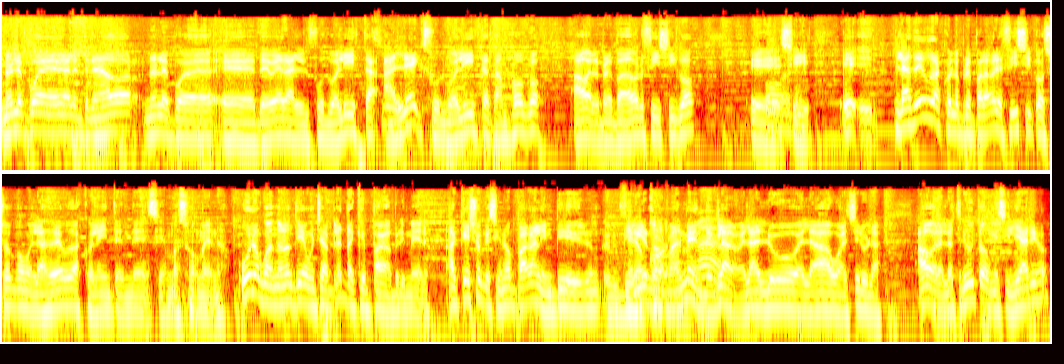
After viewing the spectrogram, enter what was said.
No le puede deber al entrenador, no le puede eh, deber al futbolista, al ex futbolista tampoco. Ahora, el preparador físico, eh, sí. Eh, las deudas con los preparadores físicos son como las deudas con la intendencia, más o menos. Uno cuando no tiene mucha plata, ¿qué paga primero? Aquello que si no pagan le impide vivir, normalmente, Claro. claro, el luz, el agua, el celular. Ahora, los tributos domiciliarios.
